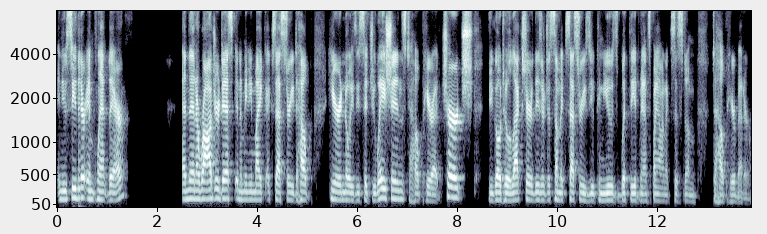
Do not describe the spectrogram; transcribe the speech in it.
And you see their implant there. And then a Roger disc and a mini mic accessory to help hear in noisy situations, to help hear at church. If you go to a lecture, these are just some accessories you can use with the Advanced Bionic system to help hear better.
